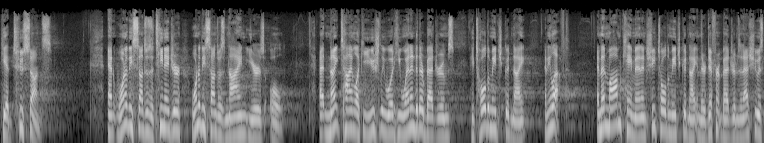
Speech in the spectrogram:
He had two sons. And one of these sons was a teenager, one of these sons was nine years old. At nighttime, like he usually would, he went into their bedrooms, he told them each good night, and he left. And then mom came in and she told them each good night in their different bedrooms. And as she was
